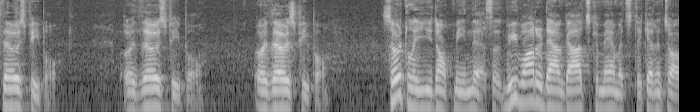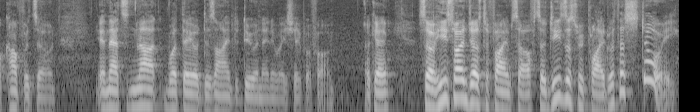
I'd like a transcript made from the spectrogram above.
those people, or those people, or those people. certainly you don't mean this. We water down God's commandments to get into our comfort zone, and that's not what they are designed to do in any way, shape, or form. Okay? So he's trying to justify himself. So Jesus replied with a story.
